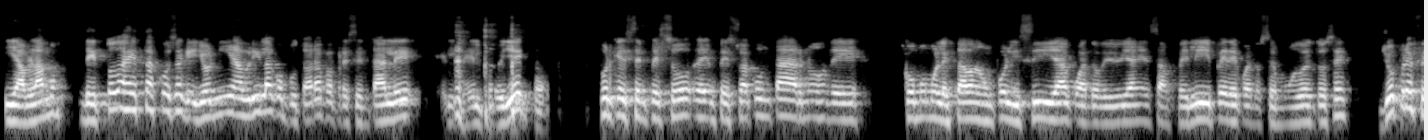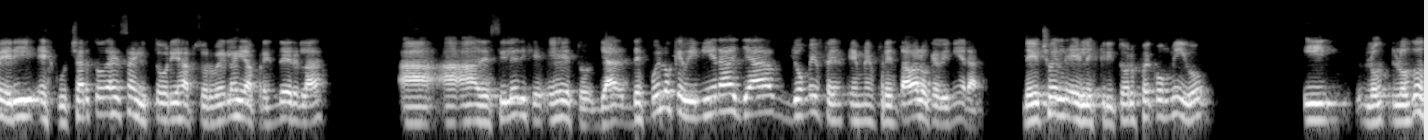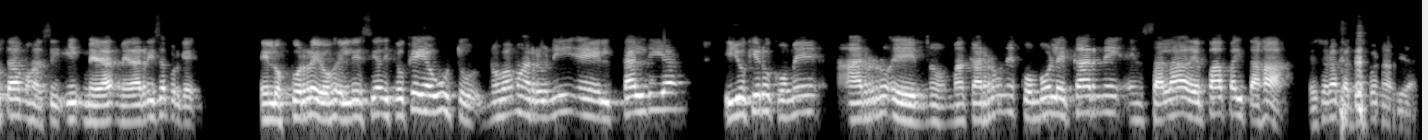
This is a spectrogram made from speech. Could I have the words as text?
Y hablamos de todas estas cosas que yo ni abrí la computadora para presentarle el, el proyecto, porque se empezó, empezó a contarnos de cómo molestaban a un policía cuando vivían en San Felipe, de cuando se mudó. Entonces, yo preferí escuchar todas esas historias, absorberlas y aprenderlas, a, a, a decirle, dije, es esto, ya después lo que viniera, ya yo me, me enfrentaba a lo que viniera. De hecho, el, escritor fue conmigo y lo- los dos estábamos así. Y me da, me da risa porque en los correos él decía, dije, ok, Augusto, nos vamos a reunir el tal día y yo quiero comer arro- eh, no, macarrones con bola de carne, ensalada de papa y tajá. Eso era para tiempo de Navidad.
